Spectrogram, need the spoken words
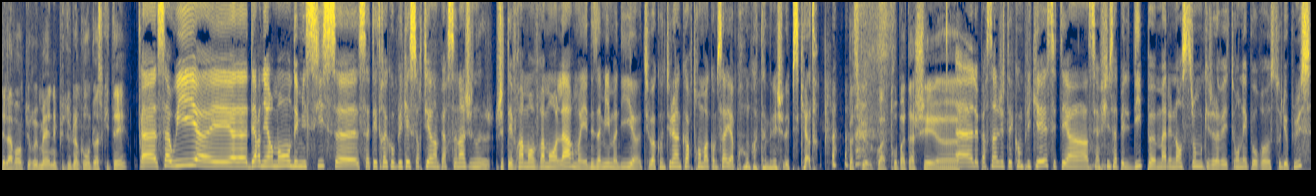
l'aventure humaine et puis tout d'un coup on doit se quitter? Euh, ça oui, euh, et euh, dernièrement, en 2006, euh, ça a été très compliqué de sortir d'un personnage. J'étais vraiment, vraiment en larmes. Et des amis m'ont dit, tu vas continuer encore trois mois comme ça et après on va t'amener chez les psychiatres. Parce que quoi Trop attaché le personnage était compliqué. C'était un, c'est un film qui s'appelle Deep, Mare Nostrum, que je l'avais tourné pour Studio Plus.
